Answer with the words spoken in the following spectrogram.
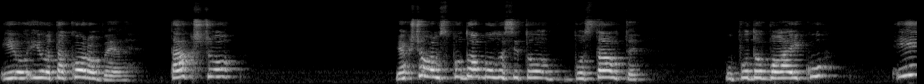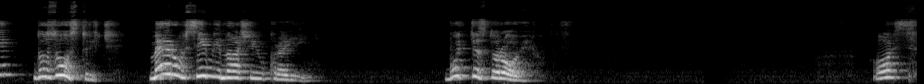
і, і отако робили. Так що, якщо вам сподобалося, то поставте уподобайку і до зустрічі. Миру всім і нашій Україні. Будьте здорові! Ось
